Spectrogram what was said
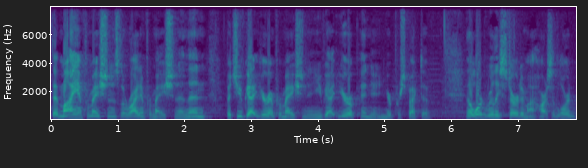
that my information is the right information, and then, but you've got your information and you've got your opinion and your perspective. And the Lord really stirred in my heart. Said, Lord,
